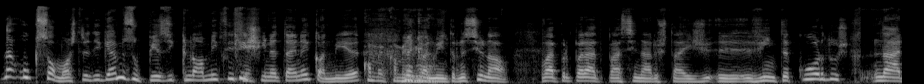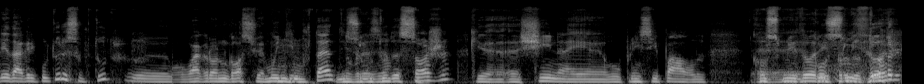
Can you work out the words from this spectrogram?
Não, o que só mostra, digamos, o peso económico sim, que a China tem na economia, como é, como é na economia internacional. Vai preparado para assinar os tais uh, eh, 20 acordos na área da agricultura, sobretudo. Eh, o agronegócio é muito uhum. importante, no e sobretudo Brasil. a soja, que a China é o principal consumidor, consumidor e produtor.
